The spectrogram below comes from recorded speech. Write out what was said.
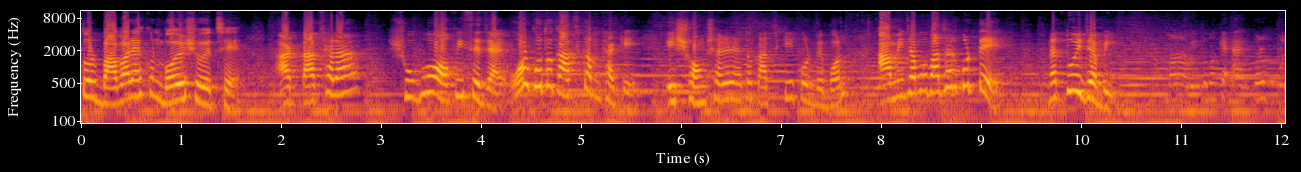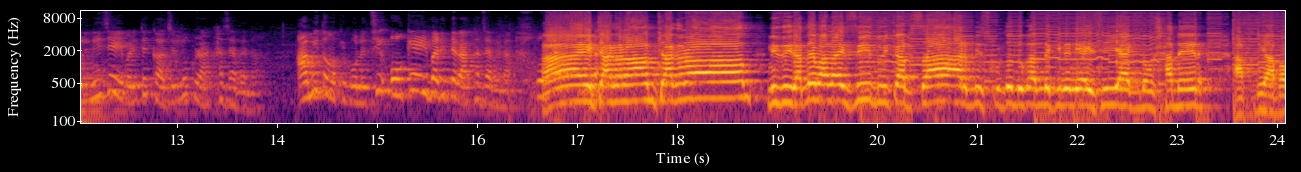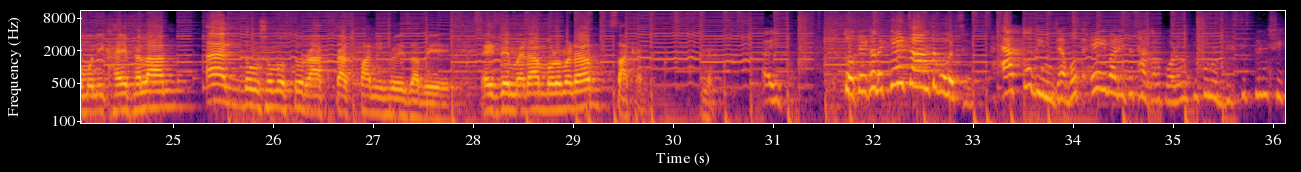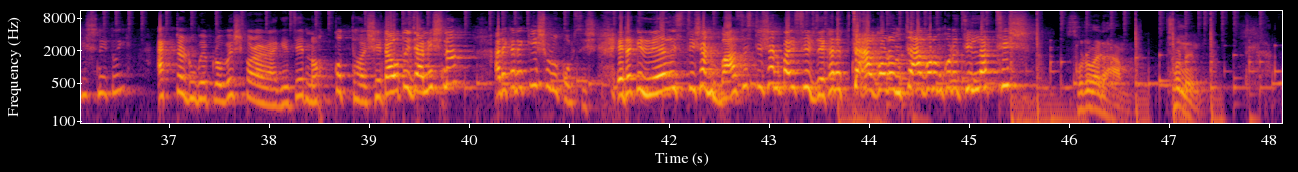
তোর বাবার এখন বয়স হয়েছে। আর তাছাড়া শুভ অফিসে যায়। ওর কত কাজ কাম থাকে? এই সংসারের এত কাজ কে করবে বল? আমি যাব বাজার করতে? না তুই যাবি? মা আমি তোমাকে একবার বলিনি যে এই বাড়িতে কাজের লোক রাখা যাবে না। আমি তোমাকে বলেছি ওকে এই বাড়িতে রাখা যাবে না। এই চা গরম চা গরম নিজেই রাতে বানাইছি দুই কাপ চা আর বিস্কুট তো দোকান থেকে কিনে নিয়ে আইছি একদম স্বাদের। আপনি আপামনি খাইয়ে ফেলান একদম সমস্ত রাগ টাক পানি হয়ে যাবে। এই যে ম্যাডাম বড় ম্যাডাম চা খান। এই, তোকে এখানে কে জানতে বলেছে? এতদিন যাবৎ এই বাড়িতে থাকার পরেও তুই কোনো ডিসিপ্লিন শিখিসনি তুই? একটা রুমে প্রবেশ করার আগে যে নক করতে হয় সেটাও তুই জানিস না? আর এখানে কি শুরু করছিস? এটা কি রেল স্টেশন বাস স্টেশন পাইছিস যেখানে চা গরম চা গরম করে চিল্লাচ্ছিস? ছোট ম্যাডাম, শোনেন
